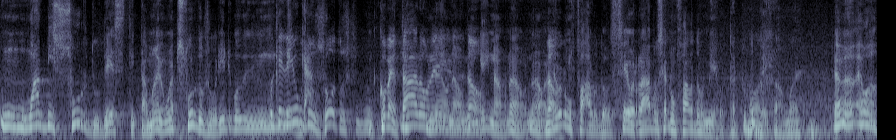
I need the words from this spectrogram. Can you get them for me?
Um absurdo deste tamanho, um absurdo jurídico. Porque nenhum dos outros comentaram, não, nem. Não, não, ninguém não, não, não, não. Eu não falo do seu rabo, você não fala do meu, tá tudo Nossa, bem. Mãe. É, é um,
